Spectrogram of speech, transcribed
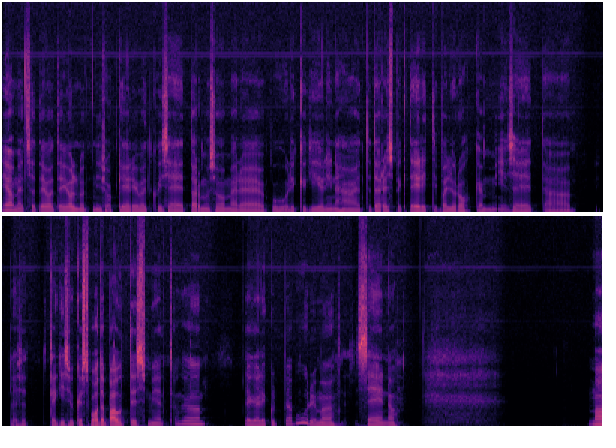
Eametsa teod ei olnud nii šokeerivad kui see, et Tarmo Soomere puhul ikkagi oli näha, et teda respekteeriti palju rohkem ja see, et ta ütles, et tegi niisugust what aboutismi, et aga tegelikult peab uurima, see noh, ma,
